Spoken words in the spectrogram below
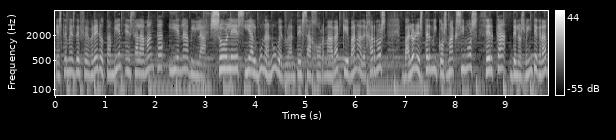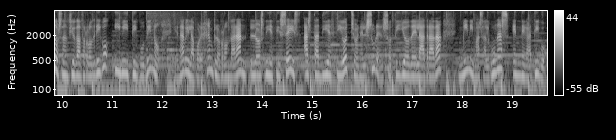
este mes de febrero, también en Salamanca y en Ávila. Soles y alguna nube durante esa jornada que van a dejarnos valores térmicos máximos cerca de los 20 grados en Ciudad Rodrigo y Vitigudino. En Ávila, por ejemplo, rondarán los 16 hasta 18 en el sur, en Sotillo de Ladrada, mínimas algunas en negativo.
